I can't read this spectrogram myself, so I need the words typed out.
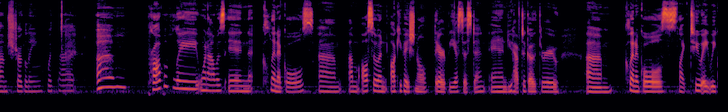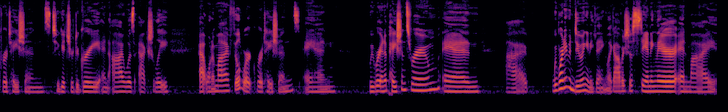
um, struggling with that? Um, probably when I was in clinicals. Um, I'm also an occupational therapy assistant, and you have to go through um, clinicals, like two eight week rotations to get your degree. And I was actually at one of my fieldwork rotations, and we were in a patient's room, and I we weren't even doing anything. Like I was just standing there, and my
